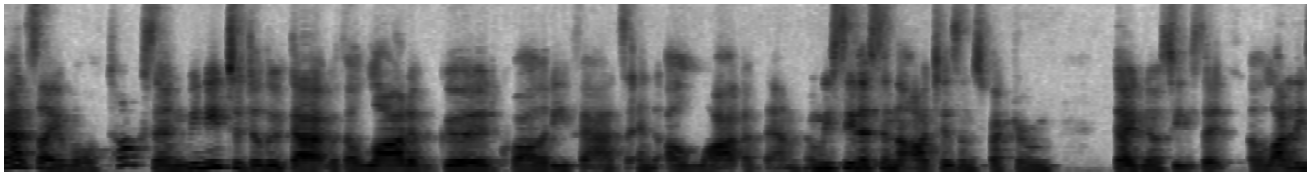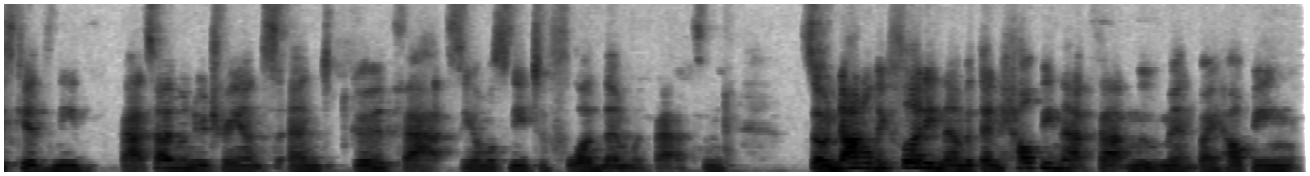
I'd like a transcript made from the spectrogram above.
fat soluble toxin, we need to dilute that with a lot of good quality fats and a lot of them. And we see this in the autism spectrum diagnoses that a lot of these kids need fat soluble nutrients and good fats. You almost need to flood them with fats. And so not only flooding them, but then helping that fat movement by helping,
